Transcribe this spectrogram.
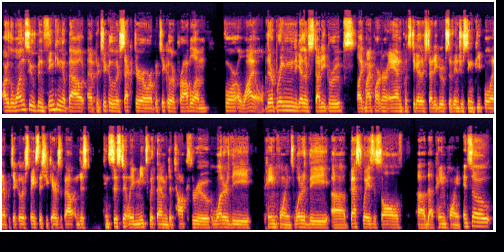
are the ones who've been thinking about a particular sector or a particular problem for a while. They're bringing together study groups. Like my partner Ann puts together study groups of interesting people in a particular space that she cares about and just consistently meets with them to talk through what are the pain points? What are the uh, best ways to solve uh, that pain point? And so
